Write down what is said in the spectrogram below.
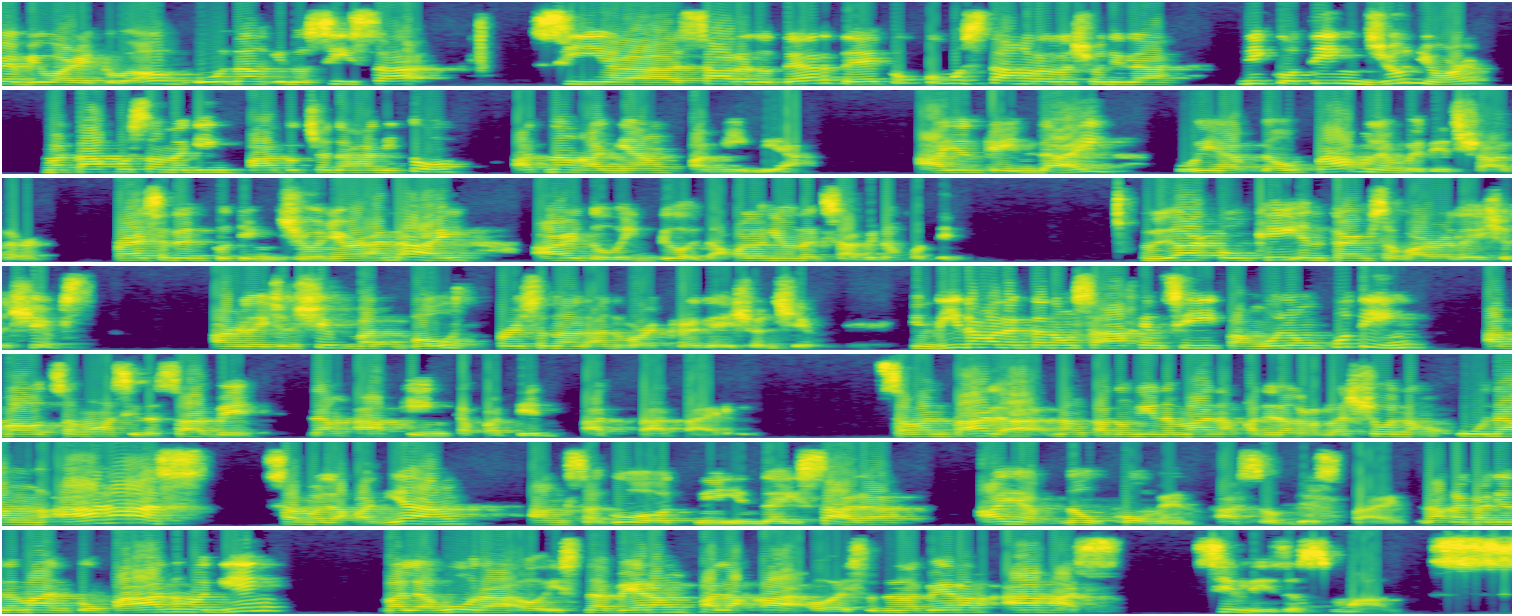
February 12, unang inusisa si ah, Sara Duterte kung kumusta ang relasyon nila ni Coting Jr. matapos ang naging patotsadahan nito at ng kanyang pamilya. Ayon kay Inday, we have no problem with each other. President Kuting Jr. and I are doing good. Ako lang yung nagsabi ng Kuting. We are okay in terms of our relationships, our relationship, but both personal and work relationship. Hindi naman nagtanong sa akin si Pangulong Kuting about sa mga sinasabi ng aking kapatid at tatay. Samantala, nang tanungin naman ang kanilang relasyon ng unang ahas sa Malacanang, ang sagot ni Inday Sara, I have no comment as of this time. Nakita niyo naman kung paano maging balahura o isnaberang palaka o isnaberang ahas si Liza Smugs.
